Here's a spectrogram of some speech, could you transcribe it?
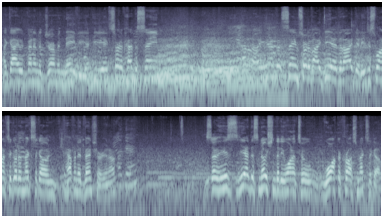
A guy who'd been in the German Navy, and he sort of had the same. Know. He had the same sort of idea that I did. He just wanted to go to Mexico and have an adventure, you know. Okay. So his, he had this notion that he wanted to walk across Mexico.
